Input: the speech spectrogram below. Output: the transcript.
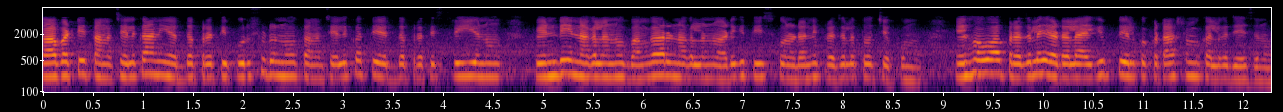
కాబట్టి తన చెలికాని యొద్ద ప్రతి పురుషుడును తన చెలికత్తి యొద్ద ప్రతి స్త్రీయును వెండి నగలను బంగారు నగలను అడిగి తీసుకొనుడని ప్రజలతో చెప్పుము. ఎహోవా ప్రజల ఎడల ఐగుప్తీయులకు కటాక్షము కలుగజేసను.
